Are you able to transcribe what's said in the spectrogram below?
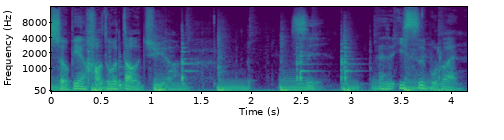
手边好多道具啊，是，但是一丝不乱。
